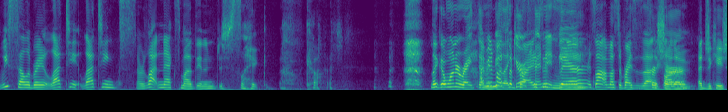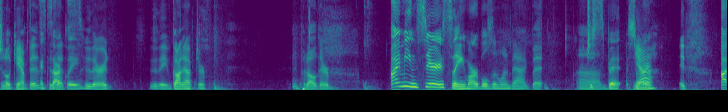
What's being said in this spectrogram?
we celebrate Latin Latinx or Latinx month, and I'm just like, gosh. like I want to write them I mean, and I'm not like, "You're surprised it's me." there. It's not. I'm not surprised it's that For it's on sure. an educational campus. Exactly. That's who they're who they've gone after and put all their I mean, seriously, marbles in one bag. But um, just spit. Sorry. yeah, it's I,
